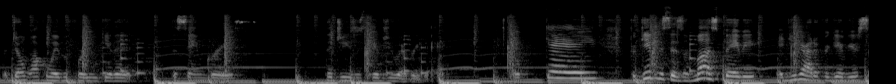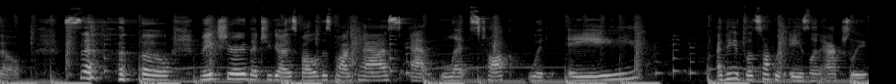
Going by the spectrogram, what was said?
but don't walk away before you give it the same grace that Jesus gives you every day. Okay, forgiveness is a must, baby, and you got to forgive yourself. So make sure that you guys follow this podcast at Let's Talk with A. I think it's Let's Talk with Aislyn actually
